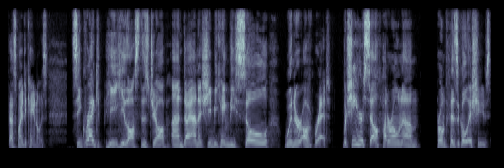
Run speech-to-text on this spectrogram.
That's my decay noise. See, Greg, he, he lost his job, and Diana, she became the sole winner of bread. But she herself had her own um, her own physical issues.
